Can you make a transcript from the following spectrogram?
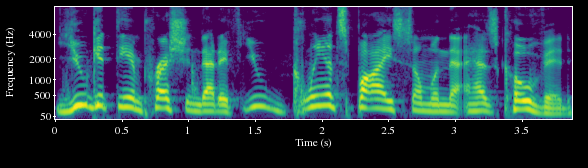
you get the impression that if you glance by someone that has COVID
